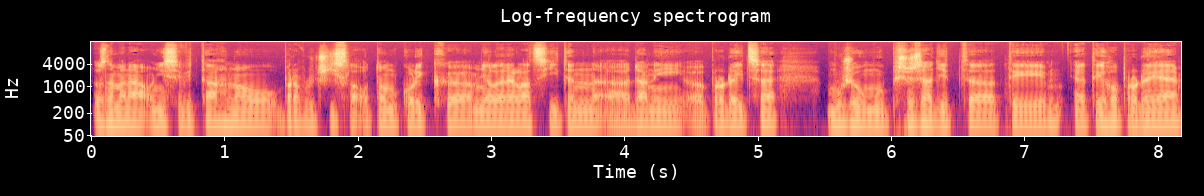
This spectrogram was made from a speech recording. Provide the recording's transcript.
to znamená, oni si vytáhnou opravdu čísla o tom, kolik měl relací ten daný prodejce, můžou mu přiřadit ty, ty jeho prodeje,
